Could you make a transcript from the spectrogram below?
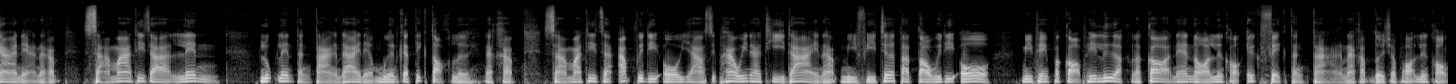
งานเนี่ยนะครับสามารถที่จะเล่น ลูกเล่นต่างๆ ได้เนี่ยเหมือนกับ TikTok เลยนะครับ สามารถที่จะอัพวิดีโอยาว 15 วินาทีได้นะมีฟีเจอร์ตัดต่อวิดีโอ มีเพลงประกอบให้เลือก แล้วก็แน่นอนเรื่องของเอฟเฟกต่างๆนะครับโดยเฉพาะเรื่องของ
